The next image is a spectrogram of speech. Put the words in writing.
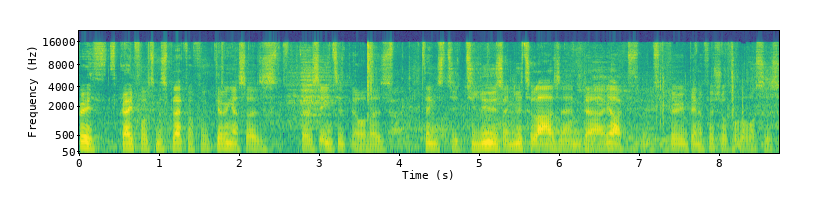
very th- grateful to Ms. Plattner for giving us those those or those things to, to use and utilize, and uh, yeah, it's, it's very beneficial for the horses.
